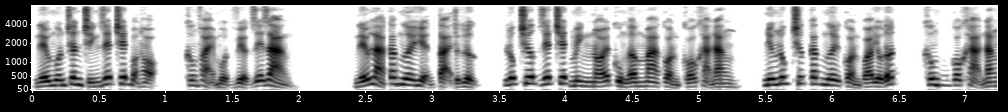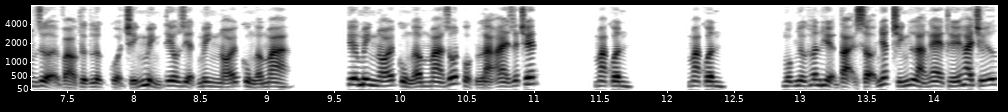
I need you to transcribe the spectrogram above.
nếu muốn chân chính giết chết bọn họ, không phải một việc dễ dàng. Nếu là các ngươi hiện tại thực lực, lúc trước giết chết Minh nói cùng âm ma còn có khả năng, nhưng lúc trước các ngươi còn quá yếu ớt, không có khả năng dựa vào thực lực của chính mình tiêu diệt Minh nói cùng âm ma. Kia Minh nói cùng âm ma rốt cuộc là ai giết chết? Ma quân. Ma quân. Một nhược hân hiện tại sợ nhất chính là nghe thế hai chữ,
